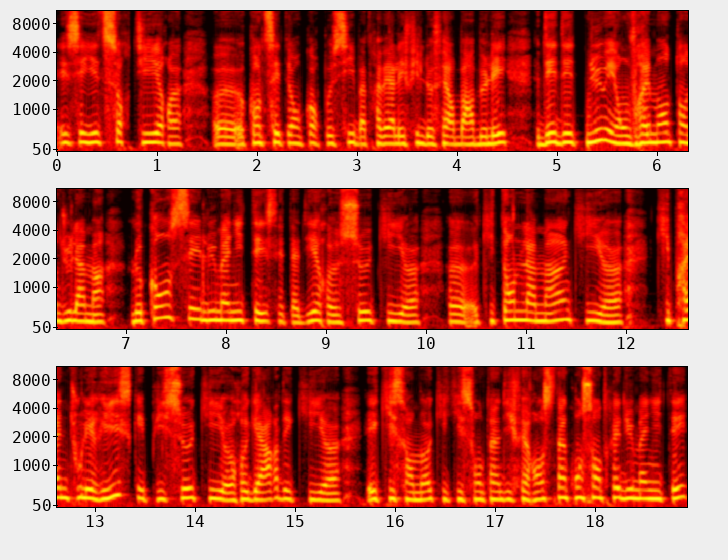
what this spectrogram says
essayer de sortir, euh, euh, quand c'était encore possible, à travers les fils de fer barbelés, des détenus et ont vraiment tendu la main. Le camp, c'est l'humanité, c'est-à-dire euh, ceux qui, qui tendent la main, qui, qui prennent tous les risques, et puis ceux qui regardent et qui, et qui s'en moquent et qui sont indifférents. C'est un concentré d'humanité,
